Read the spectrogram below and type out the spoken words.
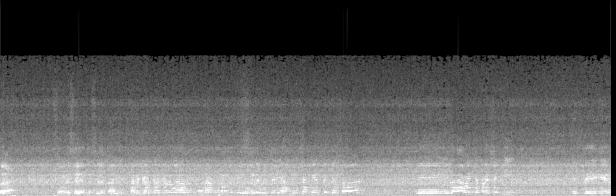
¿verdad? Sobre ese, ese detalle. Bueno, yo, yo, yo le voy a dar un, un argumento que yo Sí. pregunté a mucha gente pensaba que la ave que aparece aquí este, es,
